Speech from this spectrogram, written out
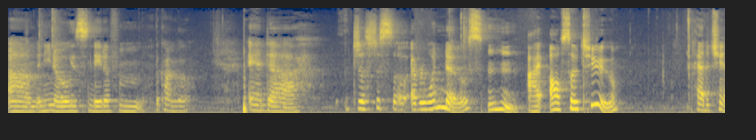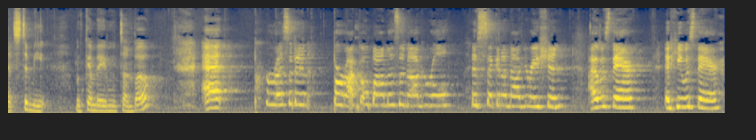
Um, and you know he's native from the Congo, and uh, just just so everyone knows, Mm-hmm. I also too had a chance to meet Mukembe Mutombo at President Barack Obama's inaugural, his second inauguration. I was there, and he was there,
